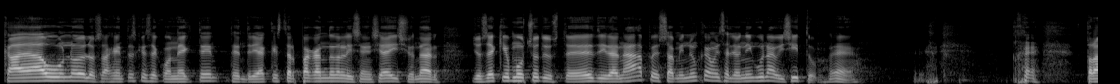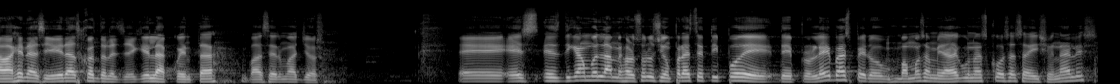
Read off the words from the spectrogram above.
cada uno de los agentes que se conecten tendría que estar pagando una licencia adicional. Yo sé que muchos de ustedes dirán, ah, pues a mí nunca me salió ningún avisito. Eh. Trabajen así, verás cuando les llegue la cuenta va a ser mayor. Eh, es, es, digamos, la mejor solución para este tipo de, de problemas, pero vamos a mirar algunas cosas adicionales.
